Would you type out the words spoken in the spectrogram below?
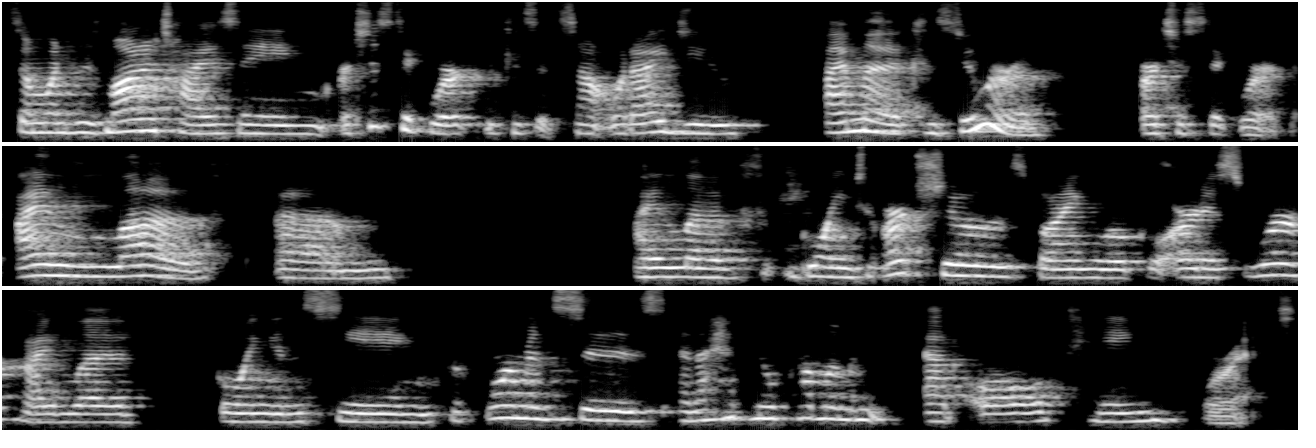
someone who's monetizing artistic work because it's not what I do. I'm a consumer of artistic work. I love um, I love going to art shows, buying local artists' work. I love going and seeing performances, and I have no problem at all paying for it.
